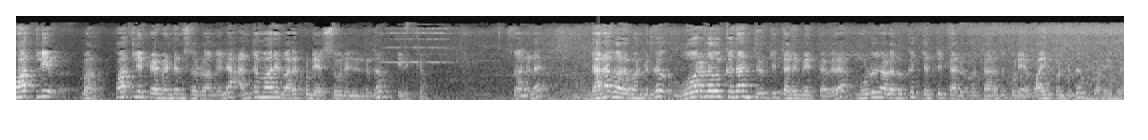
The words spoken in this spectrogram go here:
பார்ட்லி வரும். பார்ட்லி பேமெண்ட்னு சொல்லுவாங்க இல்லை அந்த மாதிரி வரக்கூடிய சூழ்நிலைன்றதும் இருக்கும் ஸோ அதனால தனவரவுன்றது ஓரளவுக்கு தான் திருப்தி தருமே தவிர முழு அளவுக்கு திருப்தி தரு தரக்கூடிய வாய்ப்புன்றது குறைவு.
